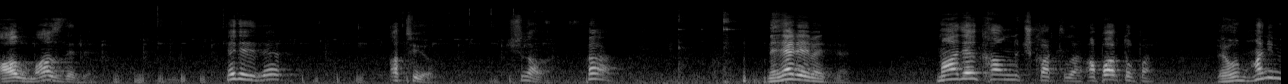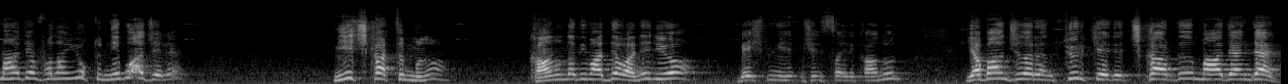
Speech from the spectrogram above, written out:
almaz dedi. Ne dediler? Atıyor. Şuna bak. Ha. Neler demediler? Maden kanunu çıkarttılar. Apar topar. E oğlum hani maden falan yoktu. Ne bu acele? Niye çıkarttın bunu? Kanunda bir madde var. Ne diyor? 5177 sayılı kanun. Yabancıların Türkiye'de çıkardığı madenden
